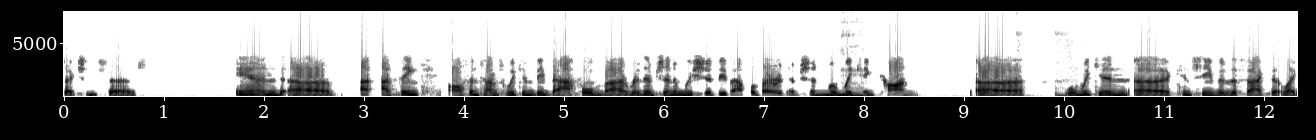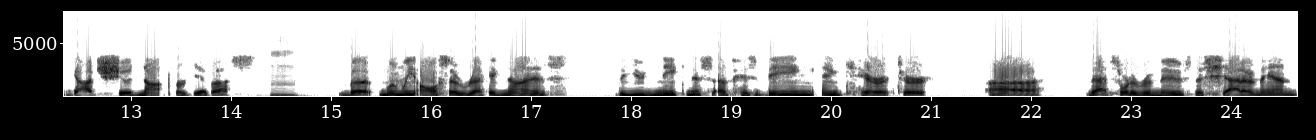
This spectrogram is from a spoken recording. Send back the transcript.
section says. And uh, I, I think oftentimes we can be baffled by redemption, and we should be baffled by redemption when we Mhm. can con, uh, when we can uh, conceive of the fact that like God should not forgive us, Mm. but when we also recognize the uniqueness of His being and character. Uh, that sort of removes the shadow man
